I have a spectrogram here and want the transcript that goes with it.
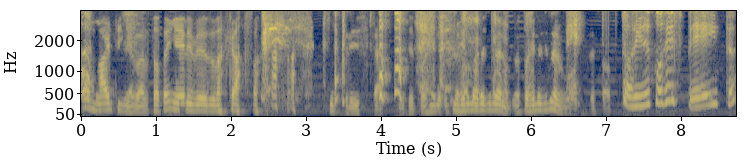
só o Martin agora, só tem ele mesmo na capa. que triste, cara. Eu tô rindo, eu tô rindo, mas é de nervoso. Eu tô rindo de nervoso, pessoal. Tô rindo com respeito.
